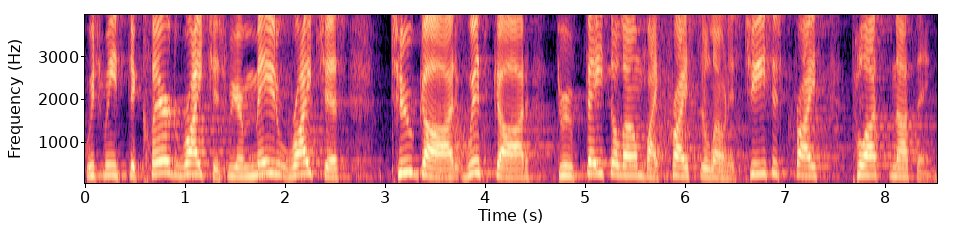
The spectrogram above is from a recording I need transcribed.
which means declared righteous. We are made righteous to God, with God, through faith alone, by Christ alone. It's Jesus Christ plus nothing.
